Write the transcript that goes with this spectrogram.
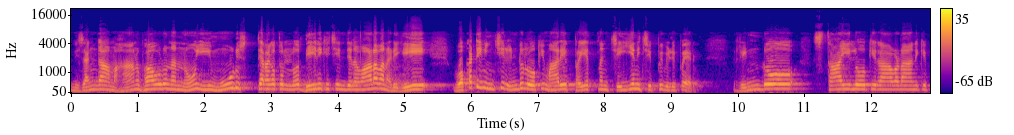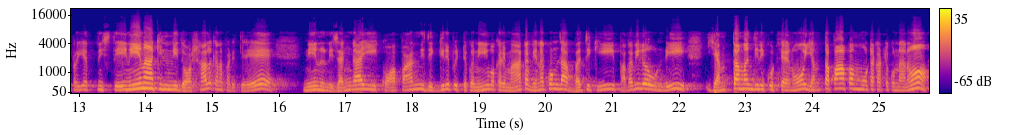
నిజంగా మహానుభావుడు నన్ను ఈ మూడు తిరగతుల్లో దేనికి చెందినవాడవని అడిగి ఒకటి నుంచి రెండులోకి మారే ప్రయత్నం చెయ్యని చెప్పి వెళ్ళిపోయారు. రెండో స్థాయిలోకి రావడానికి ప్రయత్నిస్తేనే నాకు ఇన్ని దోషాలు కనపడితే నేను నిజంగా ఈ కోపాన్ని దగ్గర పెట్టుకొని ఒకరి మాట వినకుండా బతికి పదవిలో ఉండి ఎంతమందిని కొట్టానో ఎంత పాపం మూట కట్టుకున్నానో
